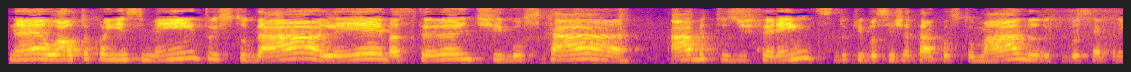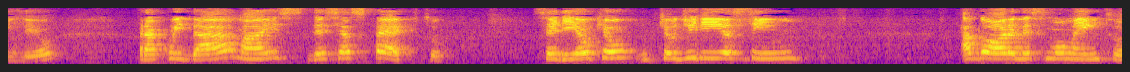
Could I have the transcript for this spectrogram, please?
né? o autoconhecimento, estudar, ler bastante, buscar hábitos diferentes do que você já está acostumado, do que você aprendeu, para cuidar mais desse aspecto. Seria o que eu, o que eu diria assim, agora, nesse momento.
